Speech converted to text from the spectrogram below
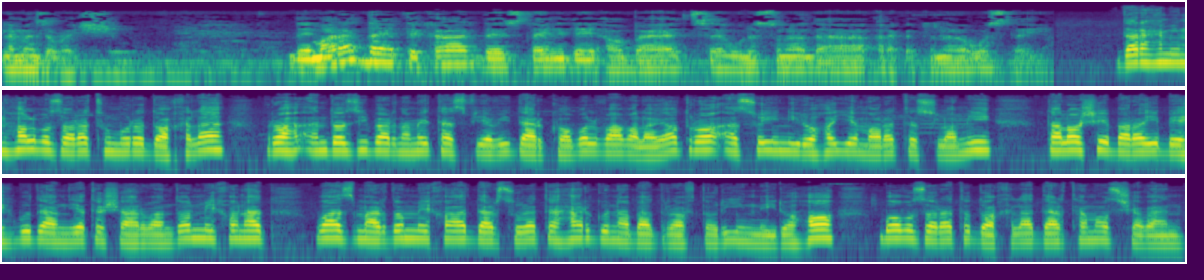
له منځه وړی د امارت د ابتکار د ستاینې دی او باید څه ولسونه د حرکتونه وستایي. در همین حال وزارت امور داخله راه اندازی برنامه تصفیوی در کابل و ولایات را از سوی نیروهای امارت اسلامی تلاش برای بهبود امنیت شهروندان می‌خواند و از مردم می‌خواهد در صورت هر گونه بدرفتاری این نیروها با وزارت داخله در تماس شوند.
